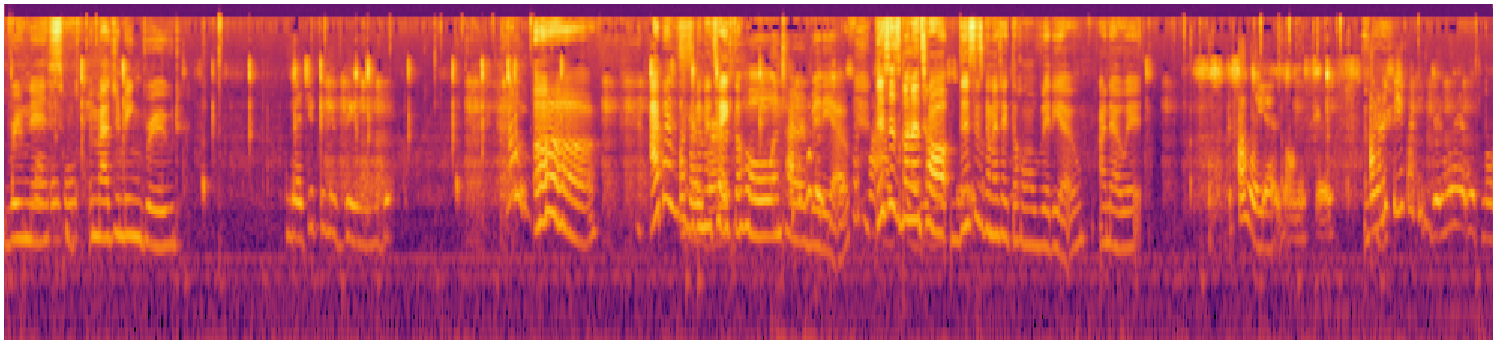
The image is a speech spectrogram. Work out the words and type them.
Rudeness. Imagine being rude. Imagine being rude. Ugh. I bet this is gonna take the whole entire video. this This is gonna talk. This is gonna take the whole video. I know it. It probably is, honestly. I want Okay. to see if I can do it with my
